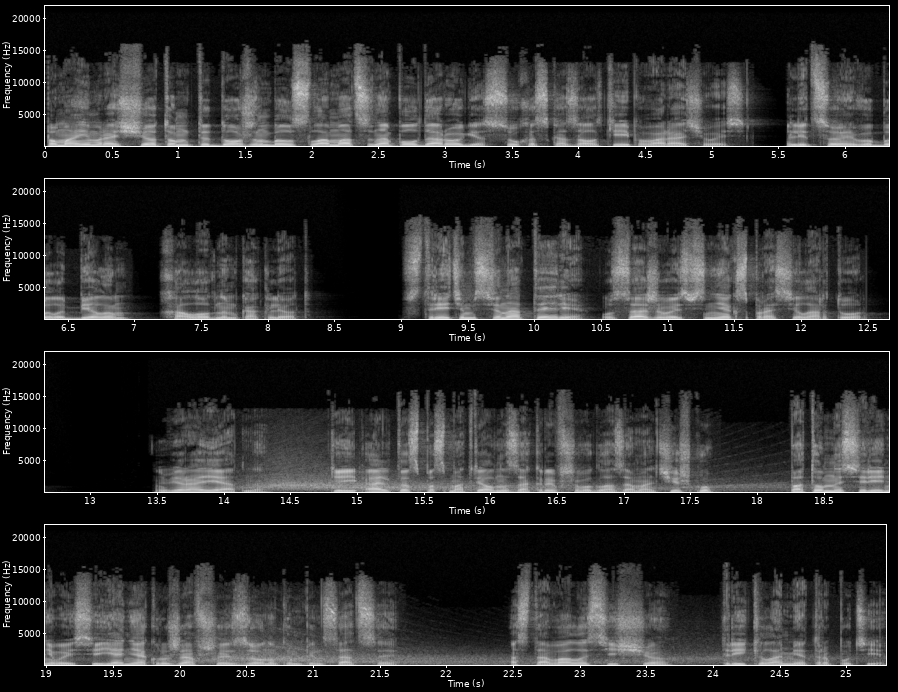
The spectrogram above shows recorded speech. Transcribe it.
«По моим расчетам, ты должен был сломаться на полдороги», — сухо сказал Кей, поворачиваясь. Лицо его было белым, холодным, как лед. «Встретимся на Терре?» — усаживаясь в снег, спросил Артур. «Вероятно». Кей Альтос посмотрел на закрывшего глаза мальчишку, потом на сиреневое сияние, окружавшее зону компенсации. Оставалось еще три километра пути.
